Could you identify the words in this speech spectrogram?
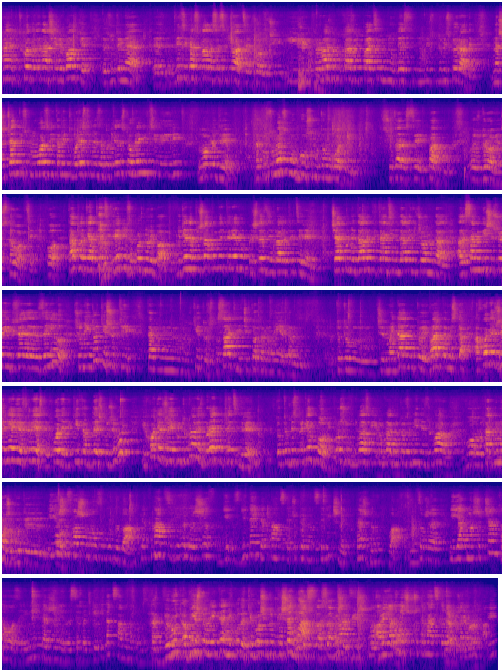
До мене підходили наші рибалки з УТМР. Е, Дивіться, яка склалася ситуація в Золочі. І переважно показують пальцем ну, десь до міської ради. На Шевченківському озері там і товариство не заплатили 100 гривень, цілий рік ловлять рибу. На Комсомольському бувшому тому озері, що зараз цей в парку здоров'я, ставок о, там платять 30 гривень за кожну рибалку. Людина прийшла половити рибу, прийшли, зібрали 30 гривень. Чеку не дали, квитанції не дали, нічого не дали. Але саме більше, що їх вже заїло, що не йдуть ті, що ті там ті то спасателі, чи хто там вони є там. то- то, Чи Майдан, той варта міська, а ходять вже ліві аферисти, ходять, які там близько живуть, і ходять вже як контролери, збирають по 30 гривень. Тобто безпреділ повний. Прошу, увагу, бо так не може бути. І я ще з вашого дозволу додам, 15 ді- ще з ді- з дітей 15-14 річних теж беруть плату. Ну це вже і як на Шевченка озері, мені теж жалілися батьки, і так само на Крумській. Так беруть, а місто не йде нікуди, ті гроші йдуть в кишені, що сюди саме ще більше. Ну, але я Розумієте? думаю, що 14 років вже не Дякую. І-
